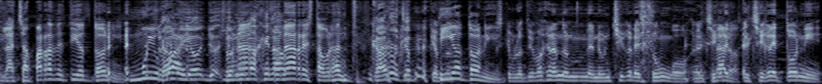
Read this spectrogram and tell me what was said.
La chaparra de tío Tony. muy Claro, guay, yo, yo- yo me Suena, imaginaba... suena a restaurante. Claro, es que... Que Tío me- Tony. Es que me lo estoy imaginando en, en un chigre chungo, el chigre, Claro. el chigre Tony,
